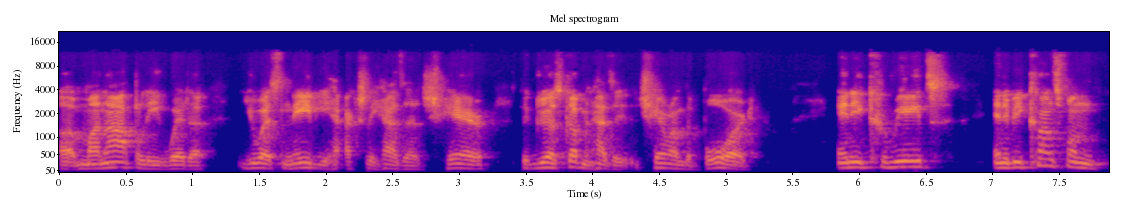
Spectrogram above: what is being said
a monopoly where the U.S. Navy actually has a chair, the U.S. government has a chair on the board, and it creates and it becomes from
